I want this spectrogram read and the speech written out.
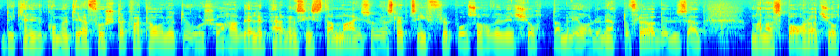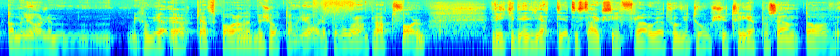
det kan jag kommentera, första kvartalet i år, så hade, eller per den sista maj som vi har släppt siffror på, så har vi 28 miljarder nettoflöde. Det vill säga att man har sparat 28 miljarder, liksom vi har ökat sparandet med 28 miljarder på vår plattform. Vilket är en jättestark siffra. Och jag tror vi tog 23 procent av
